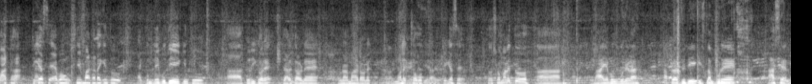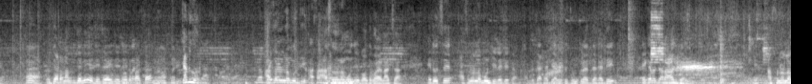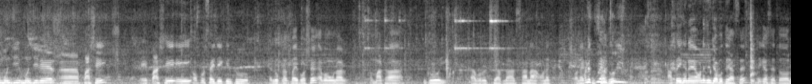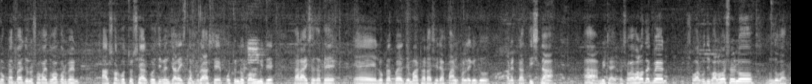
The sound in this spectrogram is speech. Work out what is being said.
মাঠা ঠিক আছে এবং সেই মাঠাটা কিন্তু একদম লেবু দিয়ে কিন্তু তৈরি করে যার কারণে ওনার মাঠাটা অনেক অনেক চমৎকার ঠিক আছে তো সম্মানিত আহ, ভাই এবং বোনেরা আপনারা যদি ইসলামপুরে আসেন হ্যাঁ জায়গাটার নাম কি জানি এই যে পার্কটা জাদুঘর আসানুল্লাহ মঞ্জিল। আসানুল্লাহ মঞ্জিল বলতে পারেন আচ্ছা। এটা হচ্ছে আসানুল্লাহ মঞ্জিল যেটা। আপনি দেখাই দিই আমি একটু ঝুম করে দেখাই দিই। এখানে যারা আসবেন আসানুল্লাহ মঞ্জি মঞ্জিলের পাশেই এই পাশে এই অপর সাইডে কিন্তু লোকনাথ ভাই বসে এবং ওনার মাঠা দই তারপর হচ্ছে আপনার ছানা অনেক অনেক সুস্বাদু। আপনি এখানে অনেকদিন যাবতে আছে ঠিক আছে? তো লোকনাথ ভাইয়ের জন্য সবাই দোয়া করবেন। আর সর্বোচ্চ শেয়ার করে দিবেন যারা ইসলামপুরে আসে, প্রচণ্ড গরমিতে তারা আইসা যাতে লোকনাথ ভাইয়ের যে মাঠাটা সেটা পান করলে কিন্তু অনেকটা তৃষ্ণা হ্যাঁ মিঠাই। তো সবাই ভালো থাকবেন, সবার প্রতি ভালোবাসা হইল ধন্যবাদ।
